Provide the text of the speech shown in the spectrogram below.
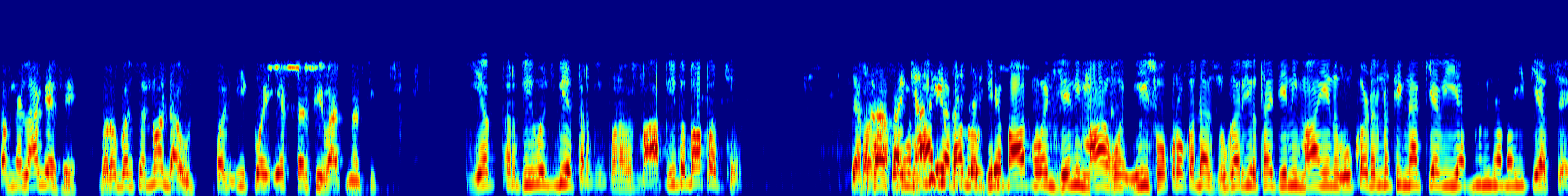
તમને લાગે છે બરોબર છે નો ડાઉટ પણ ઈ કોઈ એક તરફી વાત નથી. એક તરફી હોય બે તરફી પણ હવે બાપ ઈ તો બાપ જ છે. જે બાપ હોય જેની માં હોય ઈ છોકરો કદાચ જુગારીઓ થાય તેની માં એને ઉકળ નથી નાખી આવી આ દુનિયાનો ઇતિહાસ છે.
